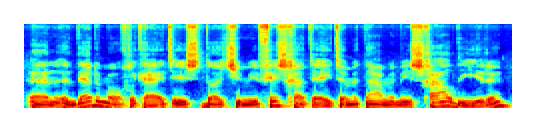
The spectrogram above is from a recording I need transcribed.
En een derde mogelijkheid is dat je meer vis gaat eten, met name meer schaaldieren.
